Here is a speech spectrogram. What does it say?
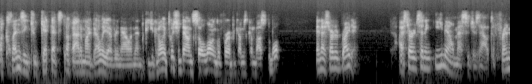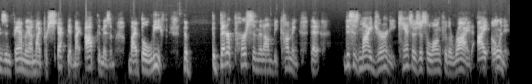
a cleansing to get that stuff out of my belly every now and then because you can only push it down so long before it becomes combustible. And I started writing. I started sending email messages out to friends and family on my perspective, my optimism, my belief, the the better person that I'm becoming, that this is my journey. Cancer is just along for the ride. I own it.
